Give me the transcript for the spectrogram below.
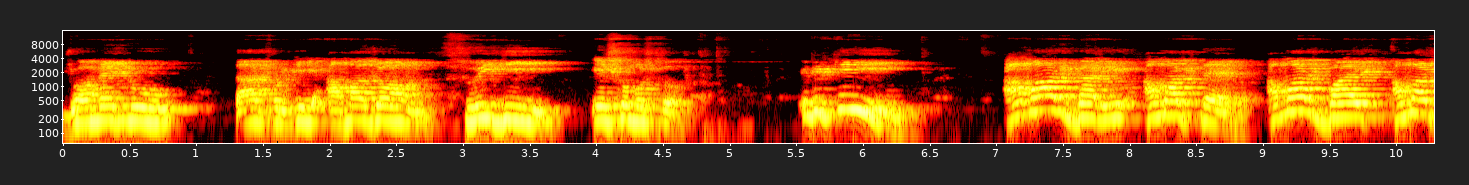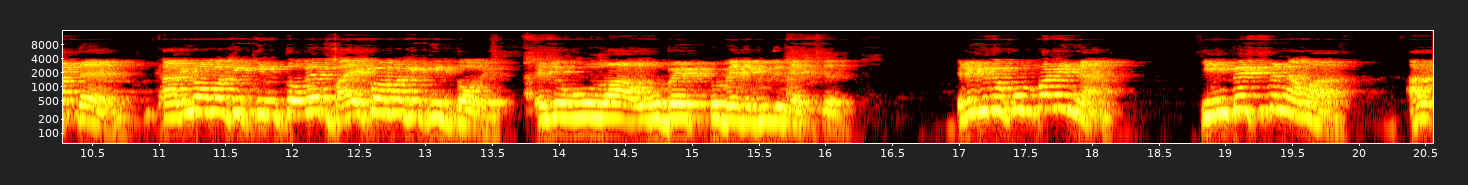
জমেটো তারপর কি আমাজন সুইগি এই সমস্ত। এটা কি? আমার গাড়ি, আমার তেল আমার বাইক আমার তেল গাড়িও আমাকে কিনতে হবে বাইকও আমাকে কিনতে হবে। এই যে ওলা উবের টুবের এগুলি দেখছেন। এটা কিন্তু কোম্পানির না ইনভেস্টমেন্ট আমার। আর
